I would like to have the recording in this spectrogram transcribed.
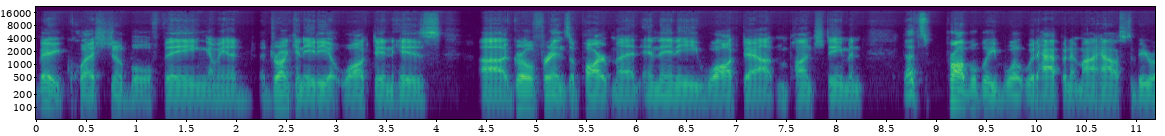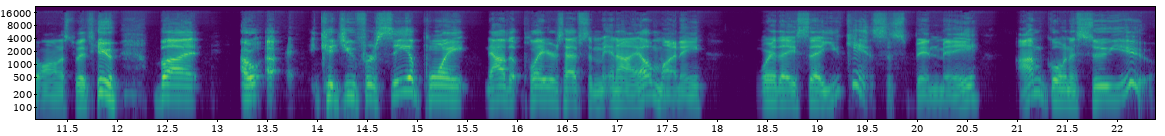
very questionable thing. I mean, a, a drunken idiot walked in his uh, girlfriend's apartment and then he walked out and punched him, and that's probably what would happen at my house, to be real honest with you. But oh, uh, could you foresee a point now that players have some NIL money where they say you can't suspend me? I'm going to sue you.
